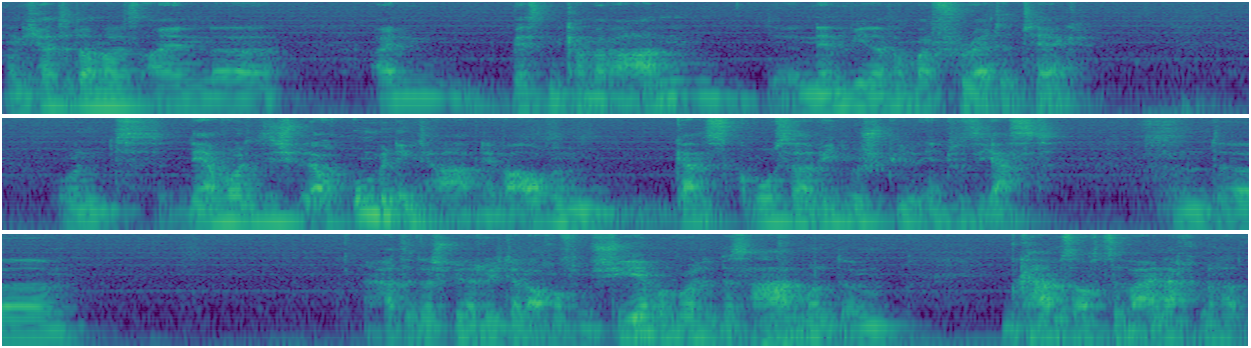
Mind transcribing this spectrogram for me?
Und ich hatte damals einen, äh, einen besten Kameraden, nennen wir ihn einfach mal Fred Attack. Und der wollte dieses Spiel auch unbedingt haben. Der war auch ein ganz großer Videospiel-Enthusiast. Und äh, hatte das Spiel natürlich dann auch auf dem Schirm und wollte das haben und ähm, bekam es auch zu Weihnachten und hat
